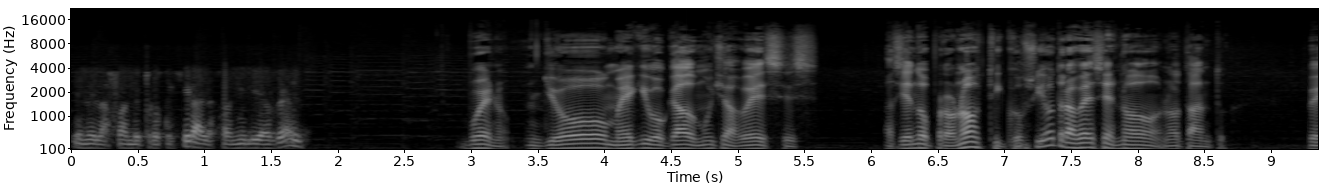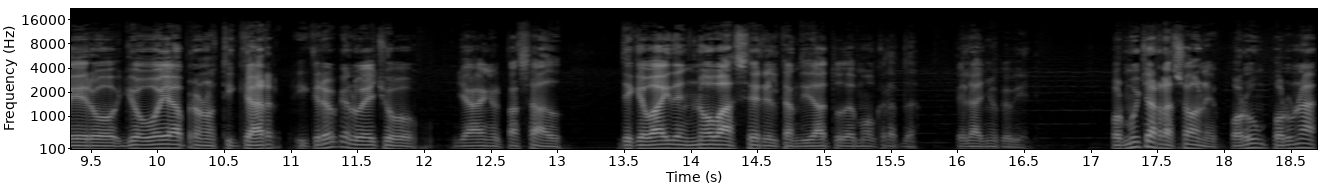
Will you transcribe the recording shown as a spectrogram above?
en el afán de proteger a la familia real. Bueno, yo me he equivocado muchas veces haciendo pronósticos y otras veces no, no tanto. Pero yo voy a pronosticar, y creo que lo he hecho ya en el pasado, de que Biden no va a ser el candidato demócrata el año que viene. Por muchas razones, por, un, por, una,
